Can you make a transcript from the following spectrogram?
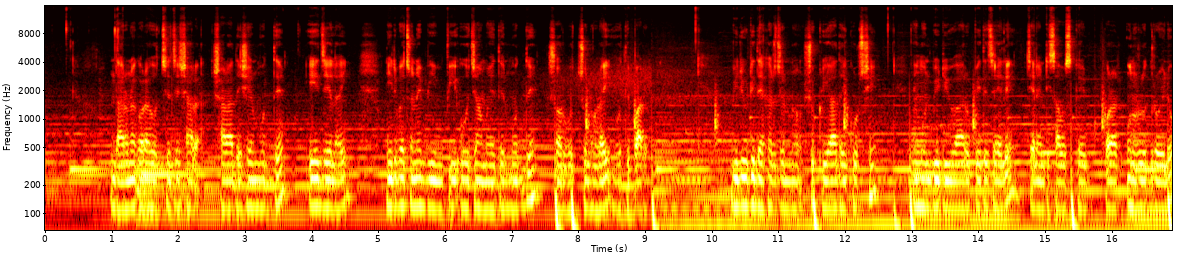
ধারণা করা হচ্ছে যে সারা সারা দেশের মধ্যে এই জেলায় নির্বাচনে বিএনপি ও জামায়াতের মধ্যে সর্বোচ্চ লড়াই হতে পারে। ভিডিওটি দেখার জন্য সুক্রিয়া আদায় করছি। এমন ভিডিও আরও পেতে চাইলে চ্যানেলটি সাবস্ক্রাইব করার অনুরোধ রইল।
